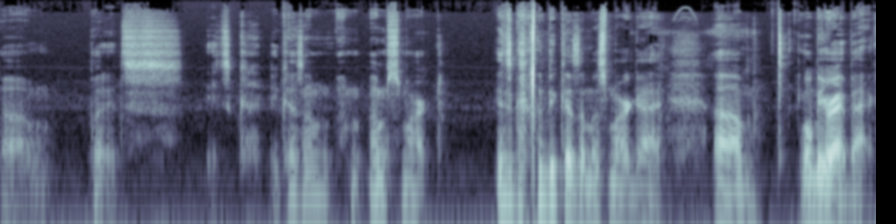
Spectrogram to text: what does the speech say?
Um, but it's it's good because I'm I'm, I'm smart. It's good because I'm a smart guy. Um, we'll be right back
